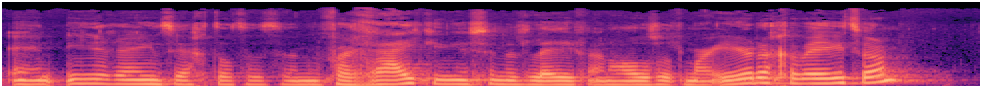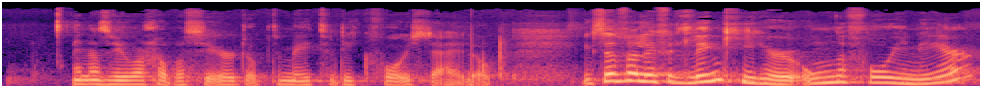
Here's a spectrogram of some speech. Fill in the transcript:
En iedereen zegt dat het een verrijking is in het leven en hadden ze het maar eerder geweten. En dat is heel erg gebaseerd op de methodiek Voice Dialogue. Ik zet wel even het linkje hieronder voor je neer.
